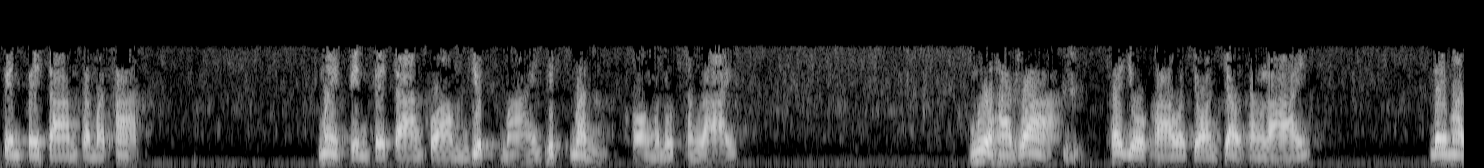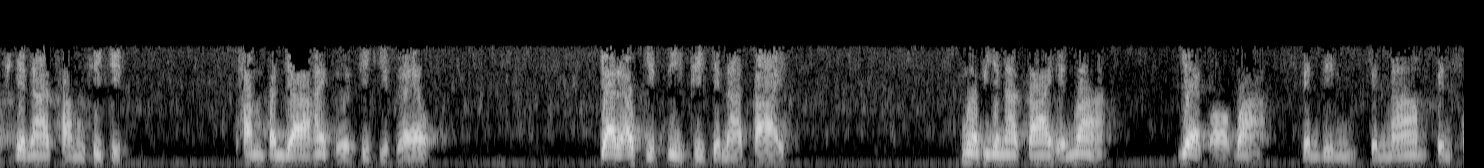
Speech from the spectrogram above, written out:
เป็นไปตามธรรมธาตุไม่เป็นไปตามความยึดหมายยึดมั่นของมนุษย์ทั้งหลาย เมื่อหากว่าพระโยคาวจรเจ้าทั้งหลาย ได้มาพิจารณาธรรมที่จิตทำปัญญาให้เกิดที่จิตแล้ว จะได้เอาจิตนี่พิจารณากาย เมื่อพิจารณากายเห็นว่าแยกออกว่าเป็นดินเป็นน้ำเป็นไฟ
